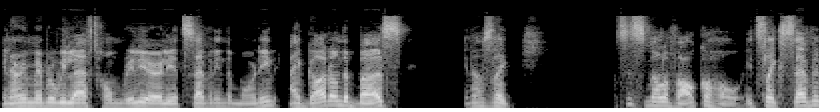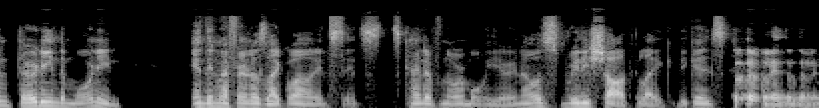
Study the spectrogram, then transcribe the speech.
And I remember we left home really early at seven in the morning. I got on the bus and I was like, what's the smell of alcohol? It's like 7:30 in the morning. And then my friend was like, well, it's it's it's kind of normal here. And I was really shocked, like, because totally, totally.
